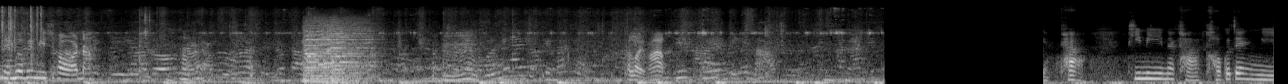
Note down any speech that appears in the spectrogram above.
ในเมื่อไม่มีช้อนอะอืมอร่อยมากค่ะ ที่นี่นะคะเขาก็จะยังมี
